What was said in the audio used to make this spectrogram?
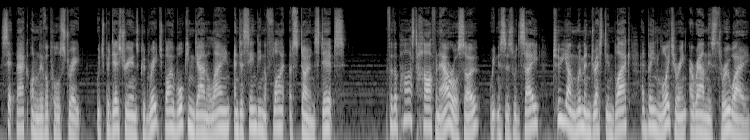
set back on Liverpool Street, which pedestrians could reach by walking down a lane and descending a flight of stone steps. For the past half an hour or so, witnesses would say, two young women dressed in black had been loitering around this throughway.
